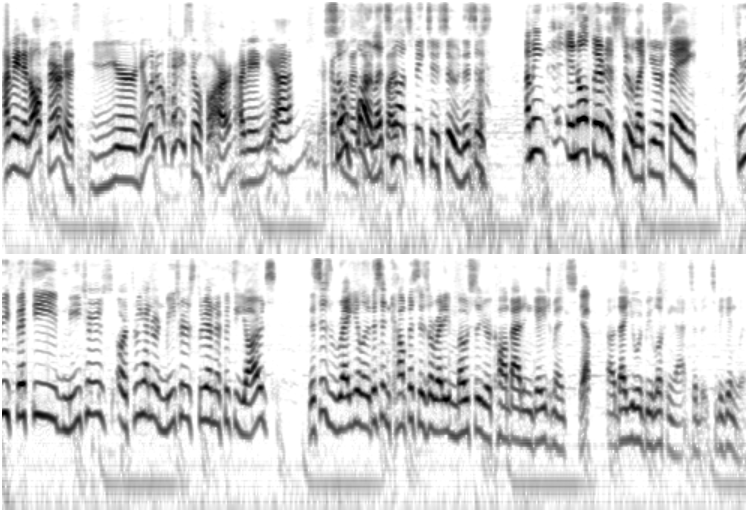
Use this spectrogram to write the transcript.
I mean, in all fairness, you're doing okay so far. I mean, yeah. A couple So misses, far, let's but- not speak too soon. This is I mean, in all fairness too, like you're saying 350 meters or 300 meters, 350 yards. This is regular. This encompasses already most of your combat engagements Yep. uh, that you would be looking at to, to begin with.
